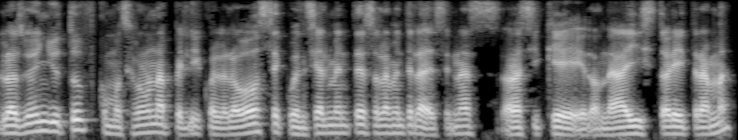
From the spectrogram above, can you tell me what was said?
los veo en YouTube como si fuera una película. Luego secuencialmente solamente las escenas, ahora sí que donde hay historia y trama,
